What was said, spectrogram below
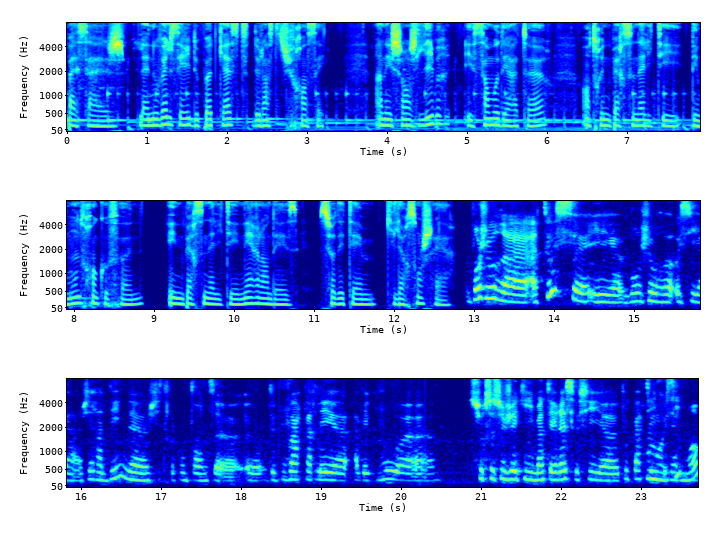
Passage, la nouvelle série de podcasts de l'Institut français. Un échange libre et sans modérateur entre une personnalité des mondes francophones et une personnalité néerlandaise sur des thèmes qui leur sont chers. Bonjour euh, à tous et euh, bonjour aussi à Géraldine. Euh, je suis très contente de pouvoir parler avec vous sur ce sujet qui m'intéresse aussi tout particulièrement.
